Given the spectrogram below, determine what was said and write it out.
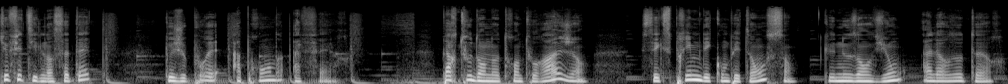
Que fait-il dans sa tête que je pourrais apprendre à faire? Partout dans notre entourage s'expriment des compétences que nous envions à leurs auteurs.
